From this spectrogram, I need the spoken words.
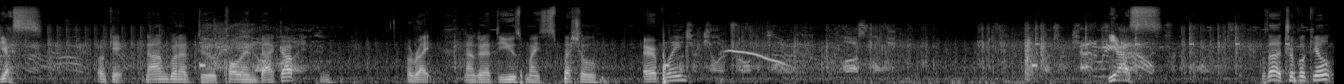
Yes. Okay, now I'm gonna have to call in backup. Mm-hmm. Alright, now I'm gonna have to use my special airplane. Yes! Was that a triple kill?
